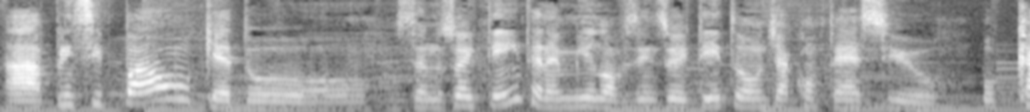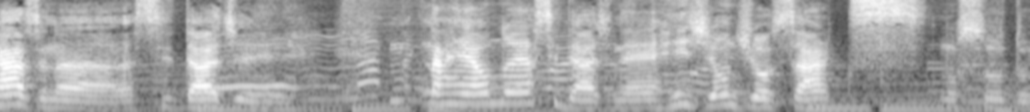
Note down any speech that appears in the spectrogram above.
a principal, que é dos anos 80, né, 1980, onde acontece o, o caso na cidade, na real não é a cidade, né, é a região de Ozarks, no sul do,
